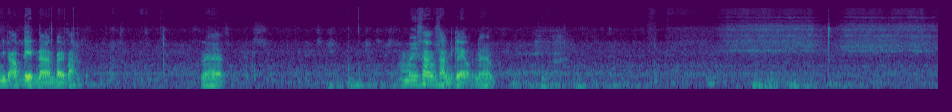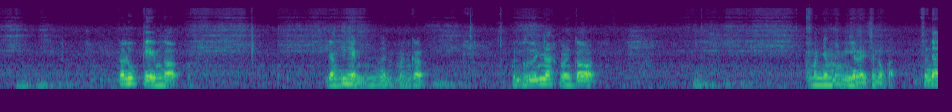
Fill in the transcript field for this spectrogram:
นี่ก็อัปเดตนานไปปะนะฮะ ไม่สร้างสรรค์อีกแล้วนะครับ ก็รูปเกมก็ อย่างที่เห็นเพื่อนมันก็ พื้นๆนะมันก็ มันยังไม่มีอะไรสนุกอะ่ะส่วนใหญ่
